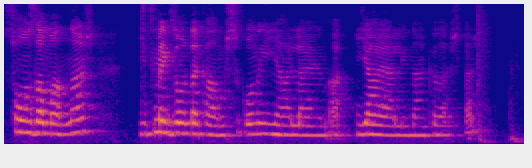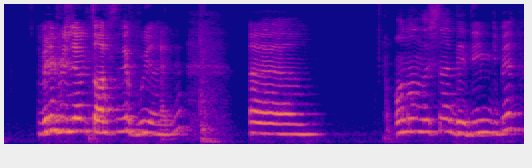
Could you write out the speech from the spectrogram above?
son zamanlar gitmek zorunda kalmıştık. Onu iyi ayarlayın, iyi ayarlayın arkadaşlar. Verebileceğim tavsiye bu yani. Ee, onun dışında dediğim gibi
